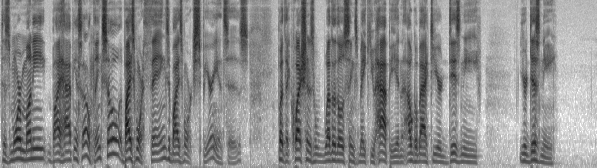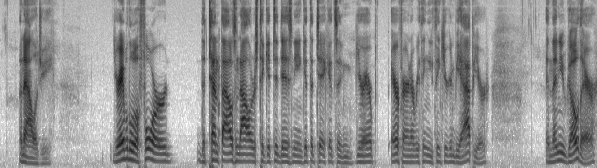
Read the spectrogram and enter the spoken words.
Does more money buy happiness? I don't think so. It buys more things, it buys more experiences. But the question is whether those things make you happy. And I'll go back to your Disney your Disney analogy. You're able to afford the ten thousand dollars to get to Disney and get the tickets and your air airfare and everything, you think you're going to be happier. And then you go there,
